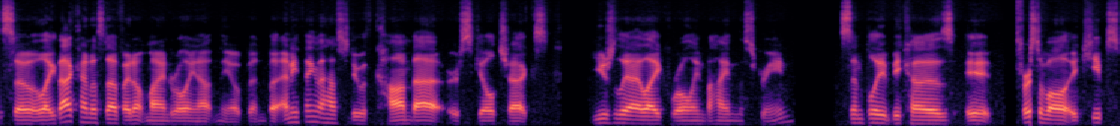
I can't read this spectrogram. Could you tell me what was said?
so like that kind of stuff, I don't mind rolling out in the open. But anything that has to do with combat or skill checks, usually I like rolling behind the screen, simply because it, first of all, it keeps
